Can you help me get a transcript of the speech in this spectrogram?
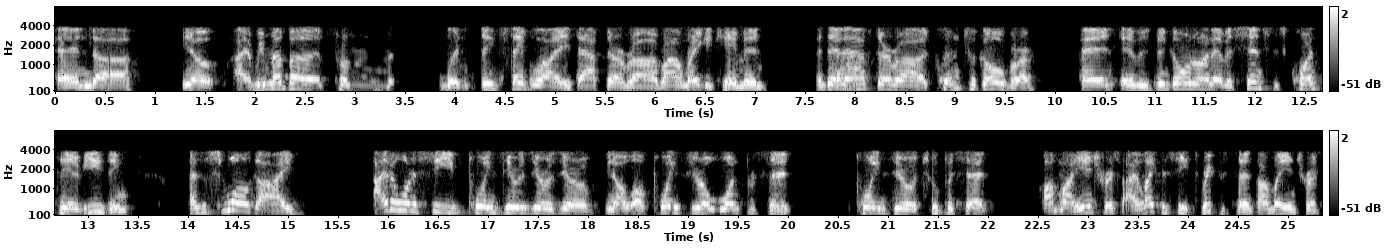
And uh, you know, I remember from when things stabilized after uh, Ronald Reagan came in, and then Uh-huh. after uh, Clinton took over, and it was been going on ever since. This quantitative easing. As a small guy, I don't want to see point zero zero zero, you know, or point zero one percent, point zero two percent on my interest. I like to see three percent on my interest,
